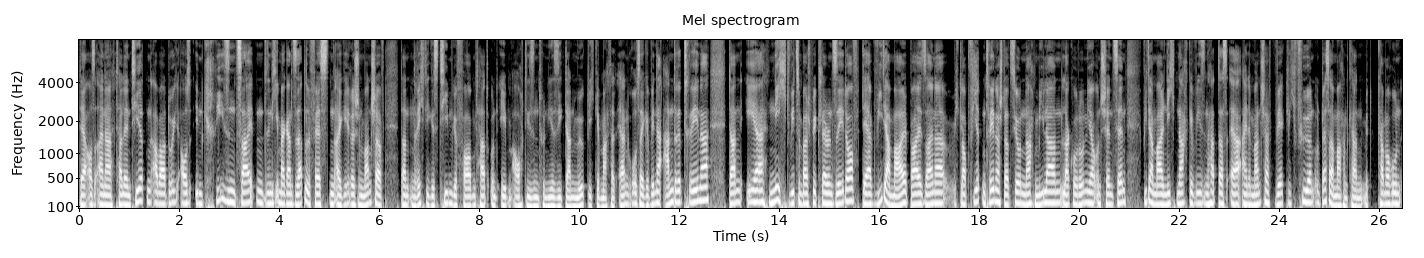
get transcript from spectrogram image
der aus einer talentierten, aber durchaus in Krisenzeiten nicht immer ganz sattelfesten algerischen Mannschaft dann ein richtiges Team geformt hat und eben auch diesen Turniersieg dann möglich gemacht hat. Er ein großer Gewinner. Andere Trainer, dann eher nicht, wie zum Beispiel Clarence Seedorf, der wieder mal bei seiner, ich glaube, vierten Trainerstation nach Milan, La Coruña und Shenzhen wieder mal nicht nachgewiesen hat, dass er eine Mannschaft wirklich führen und besser machen kann. Mit Kamerun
